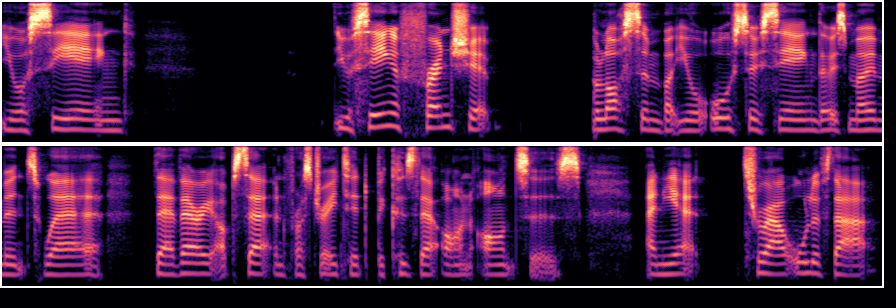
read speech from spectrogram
you're seeing you're seeing a friendship blossom, but you're also seeing those moments where they're very upset and frustrated because there aren't answers. And yet, throughout all of that,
